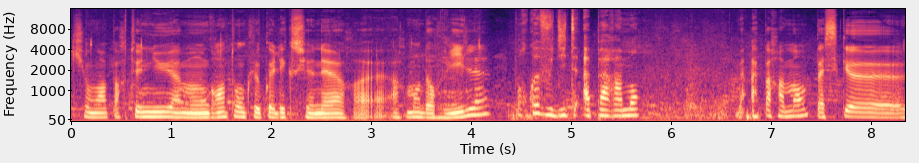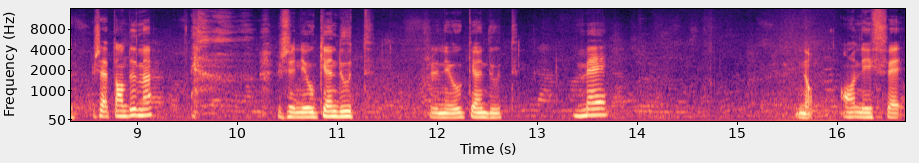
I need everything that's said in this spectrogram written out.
qui ont appartenu à mon grand-oncle collectionneur euh, Armand d'Orville. Pourquoi vous dites apparemment? Bah, Apparemment parce que j'attends demain. je n'ai aucun doute. Je n'ai aucun doute. Mais non, en effet,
